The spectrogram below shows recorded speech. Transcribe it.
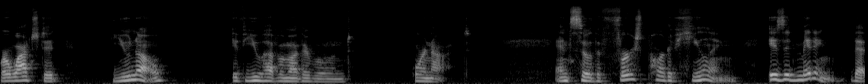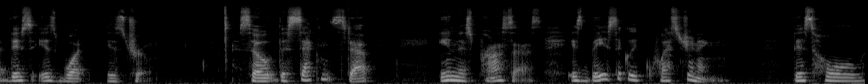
or watched it, you know if you have a mother wound or not. And so the first part of healing is admitting that this is what is true. So, the second step in this process is basically questioning this whole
